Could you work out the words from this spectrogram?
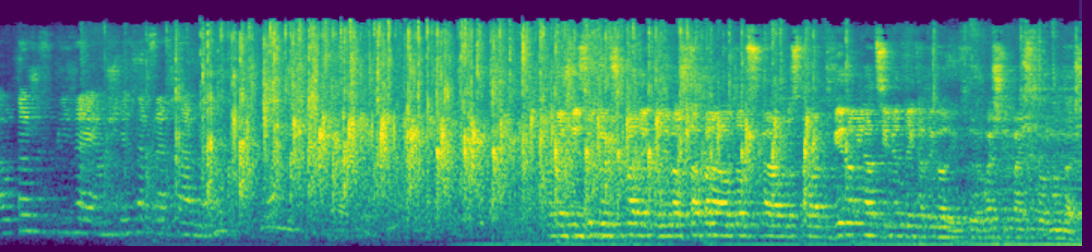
Autorzy zbliżają się, zapraszamy. To dość niezwykły przypadek, ponieważ ta para autorska dostała dwie nominacje w jednej kategorii, które właśnie Państwo oglądacie.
